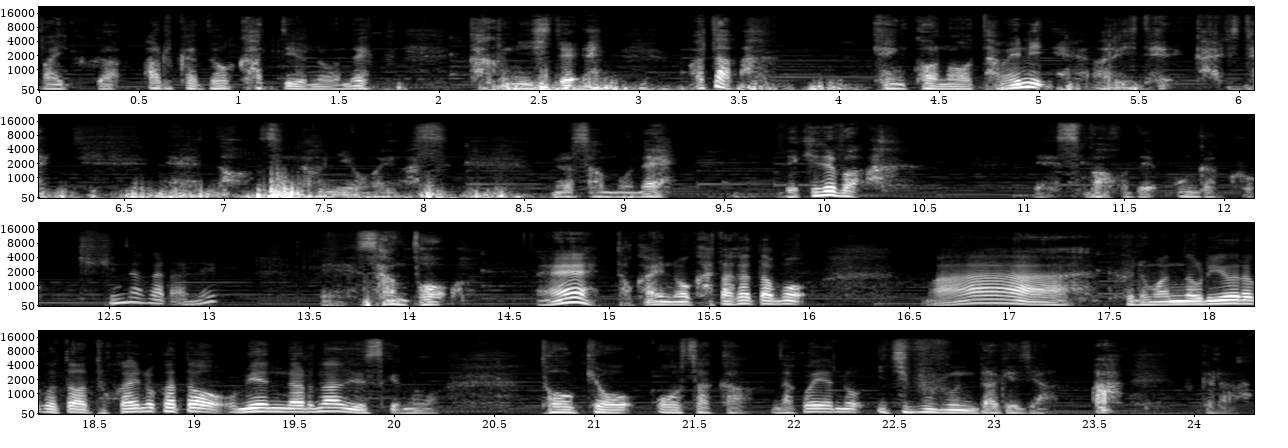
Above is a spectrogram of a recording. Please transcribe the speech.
マイクがあるかどうかっていうのをね、確認して、また健康のために歩いて帰りたい。えー、と、そんな風に思います。皆さんもね、できれば、えスマホで音楽を聴きながらね、え散歩、ね、都会の方々も、まあ、車に乗るようなことは都会の方はお見えになるなんですけども、東京、大阪、名古屋の一部分だけじゃ、あ、それから、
